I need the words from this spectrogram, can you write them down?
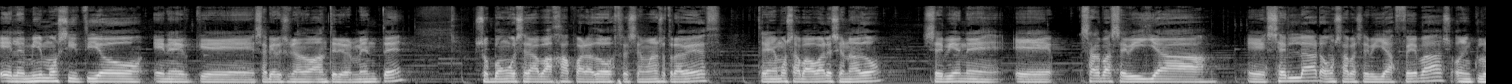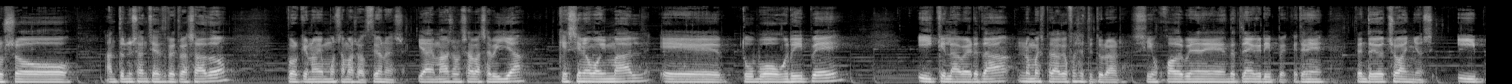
En el mismo sitio en el que se había lesionado anteriormente. Supongo que será baja para dos tres semanas otra vez. Tenemos a Baba lesionado. Se viene eh, Salva Sevilla eh, o un Salva Sevilla Febas o incluso Antonio Sánchez retrasado porque no hay muchas más opciones. Y además un Salva Sevilla que si no voy mal eh, tuvo gripe y que la verdad no me esperaba que fuese titular. Si un jugador viene de, de tener gripe, que tiene 38 años y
